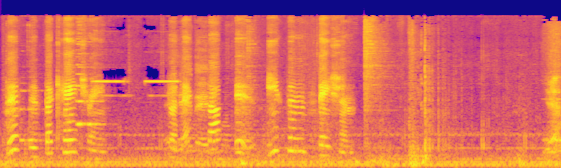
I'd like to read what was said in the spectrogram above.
This is the K train. The next stop is Easton Station. Yeah.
